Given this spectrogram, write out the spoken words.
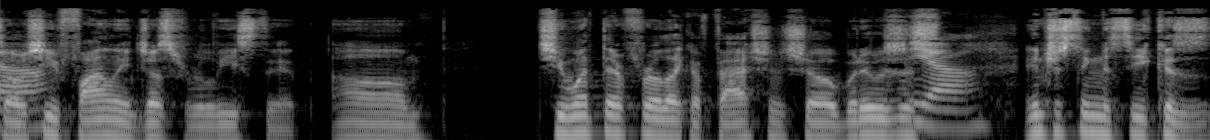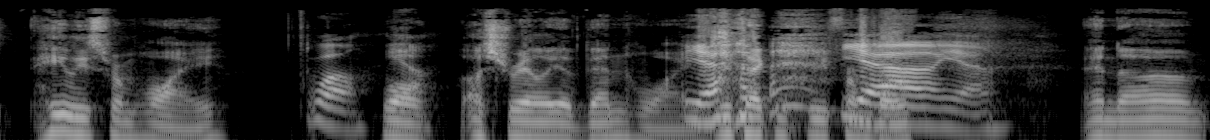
So she finally just released it. Um, she went there for like a fashion show, but it was just Yeah. interesting to see because Haley's from Hawaii. Well, Well, Australia then Hawaii. yeah, You're technically from yeah, both. yeah. And um,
